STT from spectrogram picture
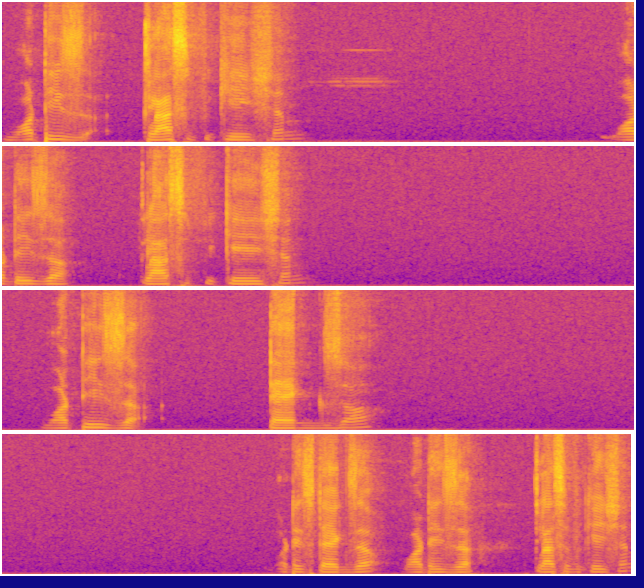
what is classification, what is a classification what is uh, taxa? What is taxa? What is uh, classification?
